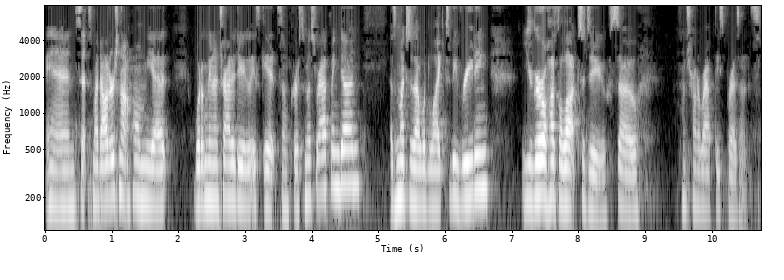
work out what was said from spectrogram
and since my daughter's not home yet, what I'm going to try to do is get some Christmas wrapping done. As much as I would like to be reading, your girl has a lot to do, so I'm going to try to wrap these presents.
